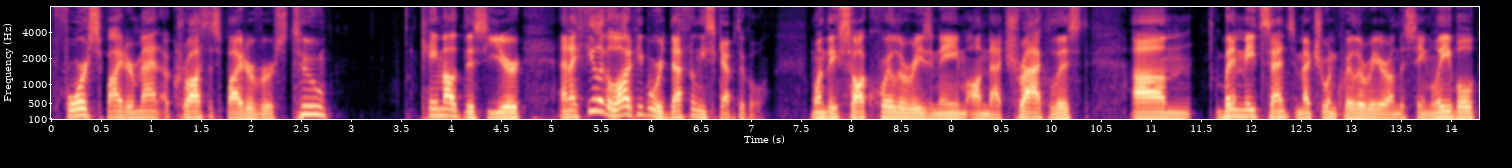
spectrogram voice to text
for Spider Man Across the Spider Verse 2. Came out this year, and I feel like a lot of people were definitely skeptical when they saw Coi Leray's name on that track list. Um, but it made sense. Metro and Coi Leray are on the same label.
